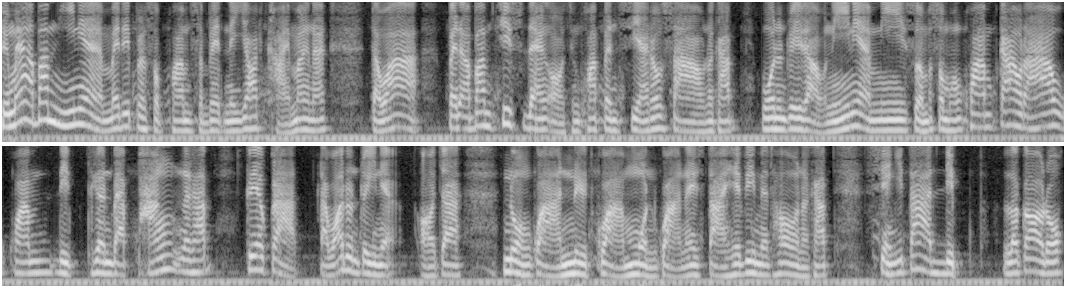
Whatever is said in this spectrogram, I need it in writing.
ถึงแม้อัลบั้มนี้เนี่ยไม่ได้ประสบความสำเร็จในยอดขายมากนัก แต่ว่าเป็นอัลบั้มที่แสดงออกถึงความเป็น Seattle Sound นะครับวงดนตรีเหล่านี้เนี่ยมีส่วนผสมของความก้าวร้าว ความดิบเถื่อนแบบพังนะครับเกลียวกราด แต่ว่าดนตรีเนี่ยออกจะหน่วงกว่าหนืดกว่าหม่นกว่าในสไตล์เฮฟวี่เมทัลนะครับเสียงกีตาร์ดิบแล้วก็รก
